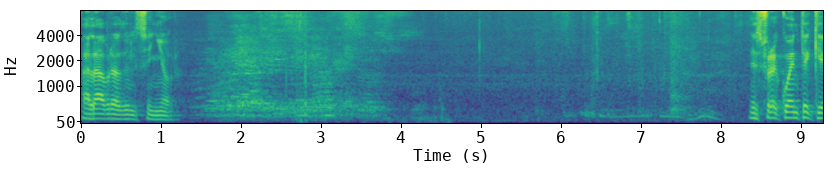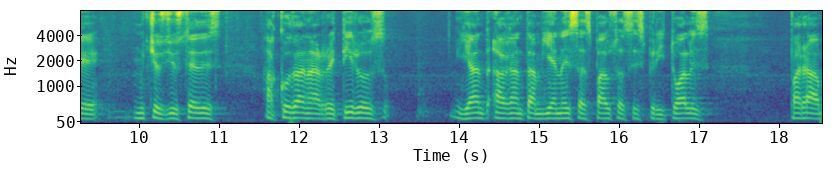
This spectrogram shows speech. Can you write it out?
Palabra del Señor. Es frecuente que muchos de ustedes acudan a retiros y hagan también esas pausas espirituales para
